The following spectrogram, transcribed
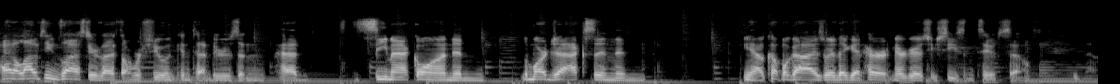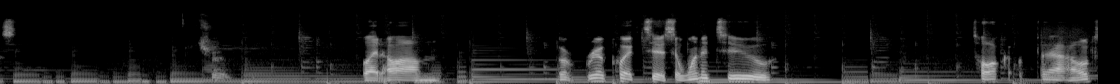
I had a lot of teams last year that I thought were shoeing contenders and had CMAC on and Lamar Jackson and you know a couple guys where they get hurt and there goes your season too. So who knows? True. But um, but real quick too. So wanted to talk about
